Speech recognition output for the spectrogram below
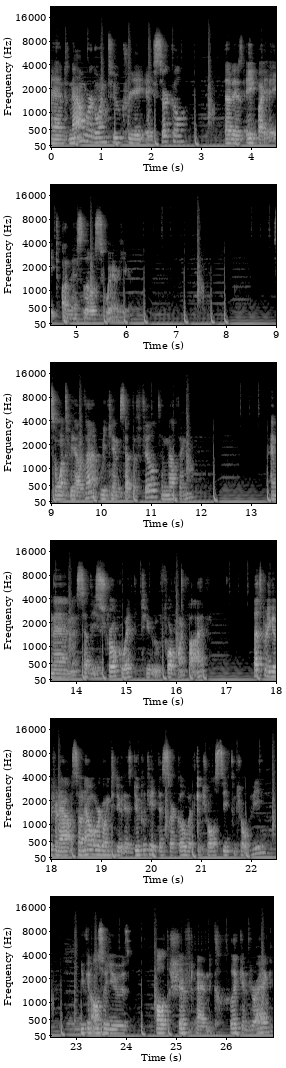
And now we're going to create a circle that is 8 by 8 on this little square here. So once we have that, we can set the fill to nothing and then set the stroke width to 4.5 that's pretty good for now. So now what we're going to do is duplicate this circle with Control C, Control V. You can also use Alt, Shift, and click and drag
